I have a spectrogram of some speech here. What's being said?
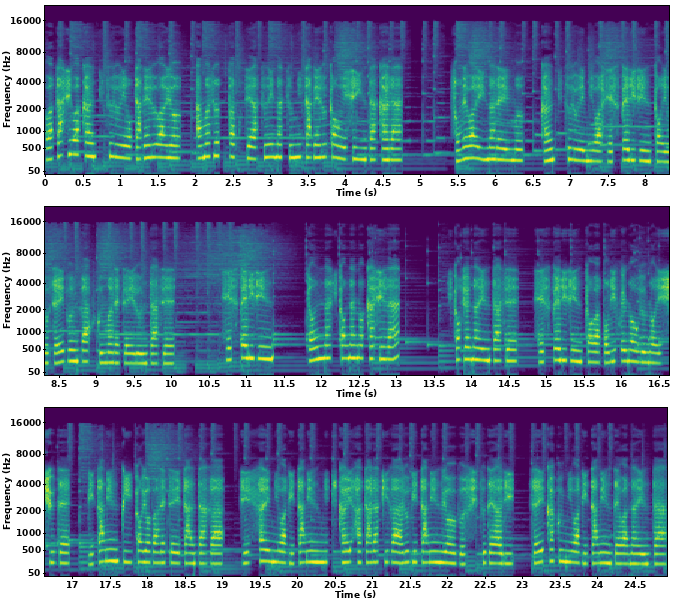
私は柑橘類を食べるわよ。甘酸っぱくて暑い夏に食べると美味しいんだから。それはいいなレイム。柑橘類にはヘスペリジンという成分が含まれているんだぜ。ヘスペリジンどんな人なのかしら？人じゃないんだぜ。ヘスペリジンとはポリフェノールの一種で、ビタミン P と呼ばれていたんだが、実際にはビタミンに近い働きがあるビタミン用物質であり、正確にはビタミンではないんだ。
